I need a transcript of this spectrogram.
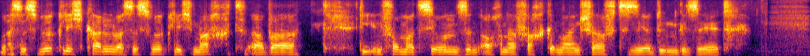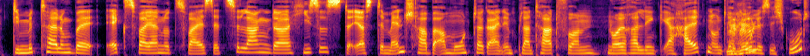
was es wirklich kann, was es wirklich macht. Aber die Informationen sind auch in der Fachgemeinschaft sehr dünn gesät. Die Mitteilung bei X war ja nur zwei Sätze lang. Da hieß es, der erste Mensch habe am Montag ein Implantat von Neuralink erhalten und erhole mhm. sich gut.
